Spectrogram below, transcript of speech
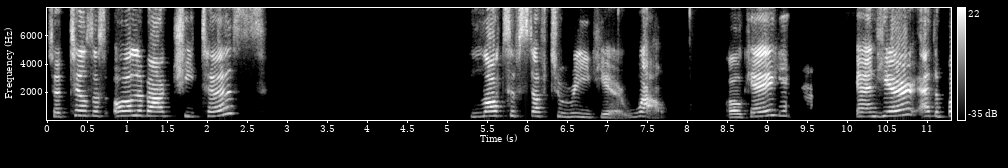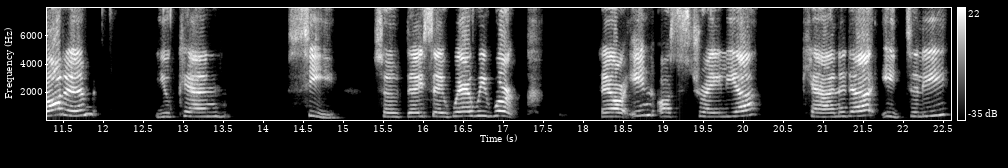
So it tells us all about cheetahs lots of stuff to read here. Wow. Okay. Yeah. and here at the bottom you can see. So they say where we work. They are in australia canada italy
